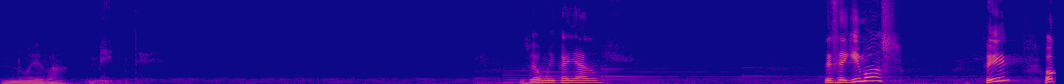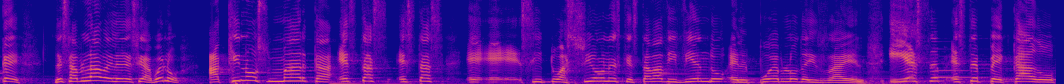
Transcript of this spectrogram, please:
nuevamente. Los veo muy callados. ¿Le seguimos? ¿Sí? Ok, les hablaba y les decía, bueno, aquí nos marca estas, estas eh, eh, situaciones que estaba viviendo el pueblo de Israel. Y este, este pecado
